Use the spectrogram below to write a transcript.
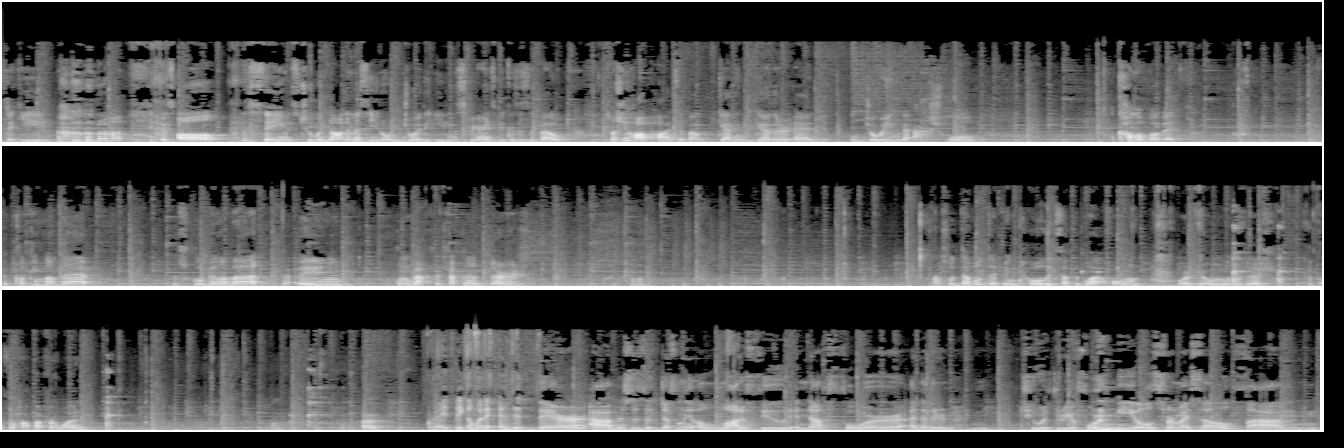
Sticky. it's all the same, it's too monotonous and you don't enjoy the eating experience because it's about, especially hot pot, it's about getting together and enjoying the actual come up of it. The cooking of it, the scooping of it, the eating, going back for second and third. Mm. Also double dipping, totally acceptable at home or your own little dish. For hot pot for one. Mm. All right, I think I'm gonna end it there. Um, this is definitely a lot of food, enough for another two or three or four meals for myself. Um,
